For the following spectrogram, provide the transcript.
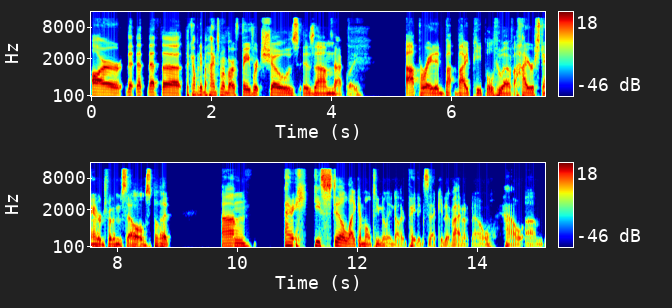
our that, that that the the company behind some of our favorite shows is um exactly. operated by, by people who have a higher standard for themselves but um I mean, he's still like a multi-million dollar paid executive. I don't know how um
